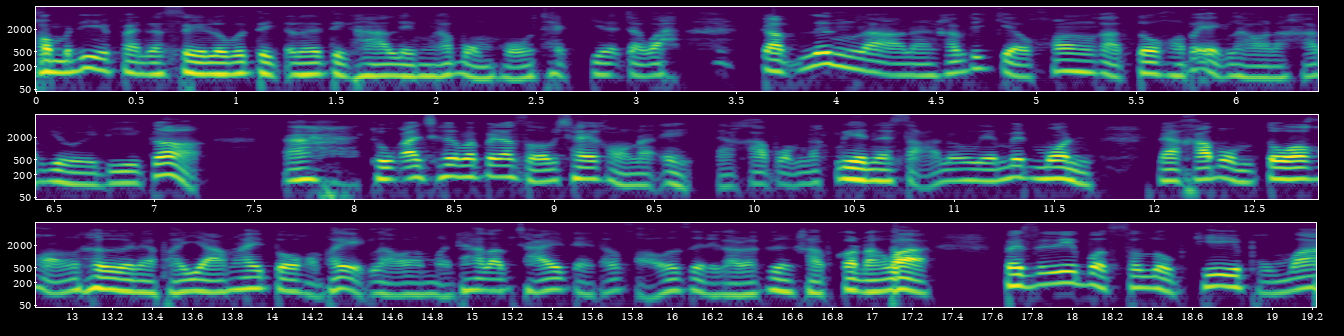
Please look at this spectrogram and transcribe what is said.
คอมเมดี้แฟนตาซีโรแมนติกอะไรติกฮาเลมครับผมโหแท็กเยอะจังวะกับเรื่องราวนะครับที่เกี่ยวข้องกับตัวของพระเอกเรานะครับอยู่ดีก็ อะถูกอัญเชิญมาเป็นอาสารับใช้ของนางเอกนะครับผมนักเรียนในสารโรงเรียนเม็ดมนต์นะครับผมตัวของเธอเนี่ยพยายามให้ตัวของพระเอกเราเหมือนถ้ารับใช้แต่ทั้งสองก็เสร็จกันแล้วขึ้นครับก็นับว่าเป็นซีรีส์บทสรุปที่ผมว่า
